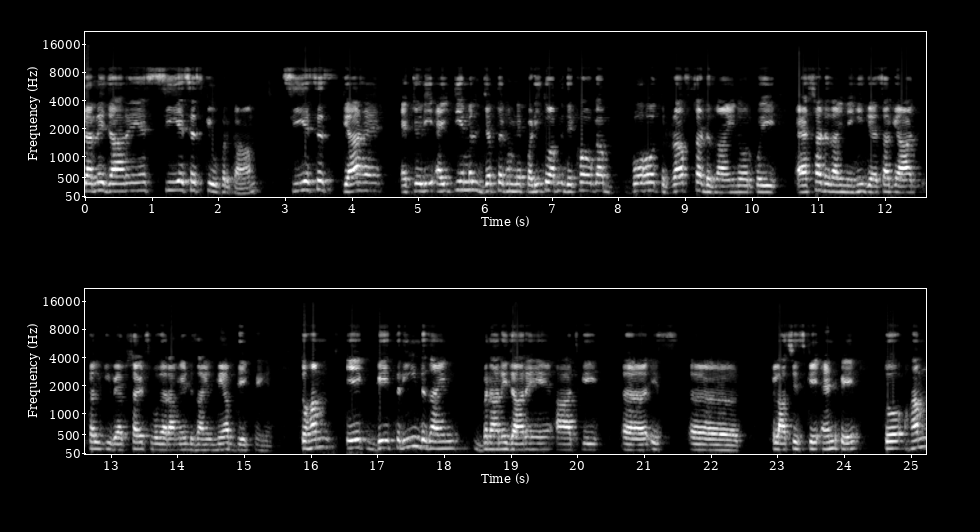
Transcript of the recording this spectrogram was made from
करने जा रहे हैं सी एस एस के ऊपर काम। सी एस एस क्या है? एक्चुअली एच जब तक हमने पढ़ी तो आपने देखा होगा, बहुत रफ सा डिज़ाइन और कोई ऐसा डिज़ाइन नहीं जैसा कि आजकल की वेबसाइट्स वगैरह में डिज़ाइन में आप देखते हैं। तो हम एक बेहतरीन डिज़ाइन बनाने जा रहे हैं आज की इस क्लासेस के एंड पे। तो हम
